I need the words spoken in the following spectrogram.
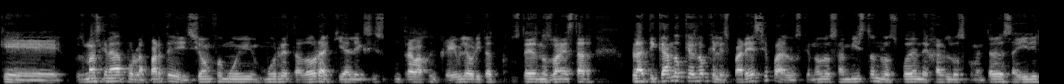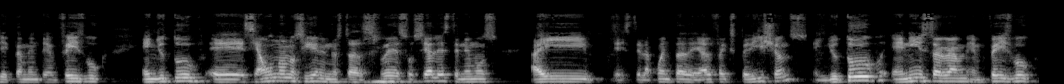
que, pues más que nada por la parte de edición fue muy, muy retador. Aquí Alexis, un trabajo increíble. Ahorita ustedes nos van a estar platicando qué es lo que les parece. Para los que no los han visto, los pueden dejar los comentarios ahí directamente en Facebook, en YouTube. Eh, si aún no nos siguen en nuestras redes sociales, tenemos hay este, la cuenta de Alpha Expeditions en YouTube, en Instagram, en Facebook,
